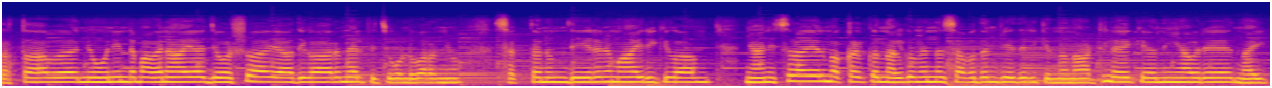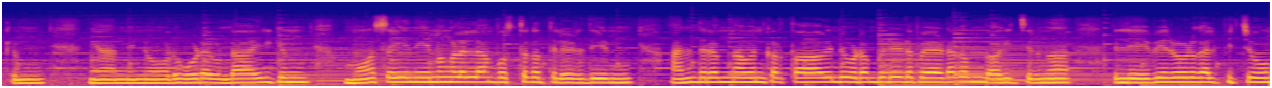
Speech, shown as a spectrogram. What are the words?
കർത്താവ് ന്യൂനിന്റെ മകനായ ജോഷുവായ അധികാരമേൽപ്പിച്ചുകൊണ്ട് പറഞ്ഞു ശക്തനും ധീരനുമായിരിക്കുക. ഞാൻ ഇസ്രായേൽ മക്കൾക്ക് നൽകുമെന്ന് ശപഥം ചെയ്തിരിക്കുന്ന നാട്ടിലേക്ക് നീ അവരെ നയിക്കും. ഞാൻ നിന്നോടുകൂടെ ഉണ്ടായിരിക്കും. മോശ ഈ നിയമങ്ങളെല്ലാം പുസ്തകത്തിൽ എഴുതി അനന്തരം അവൻ കർത്താവിന്റെ ഉടമ്പടിയുടെ പേടകം വഹിച്ചിരുന്ന ലേവ്യരോട് കൽപ്പിച്ചു.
